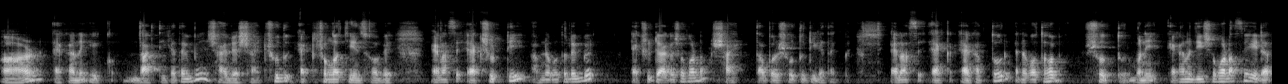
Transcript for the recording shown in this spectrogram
আর এখানে দাগ থাকবে ষাটের ষাট। শুধু একটা সংখ্যা চেঞ্জ হবে। এখানে আছে একষট্টি। আপনি কত লিখবেন? একষট্টি আগের সংখ্যাটা ষাট, তারপরে সত্তর টিকে থাকবে। এখানে আছে এক, একাত্তর এখানে কত হবে? সত্তর। মানে এখানে যে সংখ্যাটা আছে, এটার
